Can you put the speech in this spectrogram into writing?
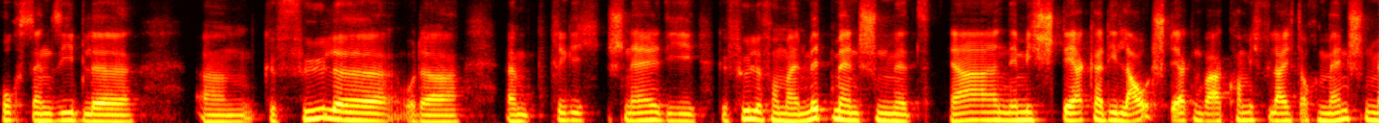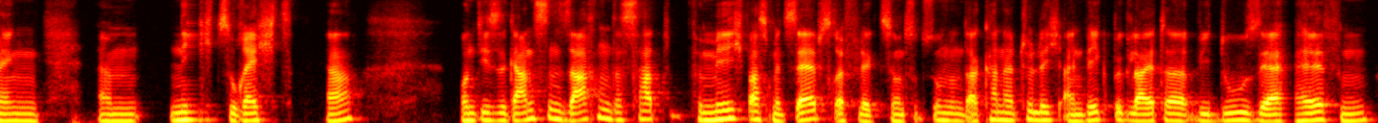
hochsensible ähm, Gefühle oder ähm, kriege ich schnell die Gefühle von meinen Mitmenschen mit? Ja, nehme ich stärker die Lautstärken wahr? Komme ich vielleicht auch in Menschenmengen ähm, nicht zurecht? Ja. Und diese ganzen Sachen, das hat für mich was mit Selbstreflexion zu tun. Und da kann natürlich ein Wegbegleiter wie du sehr helfen,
